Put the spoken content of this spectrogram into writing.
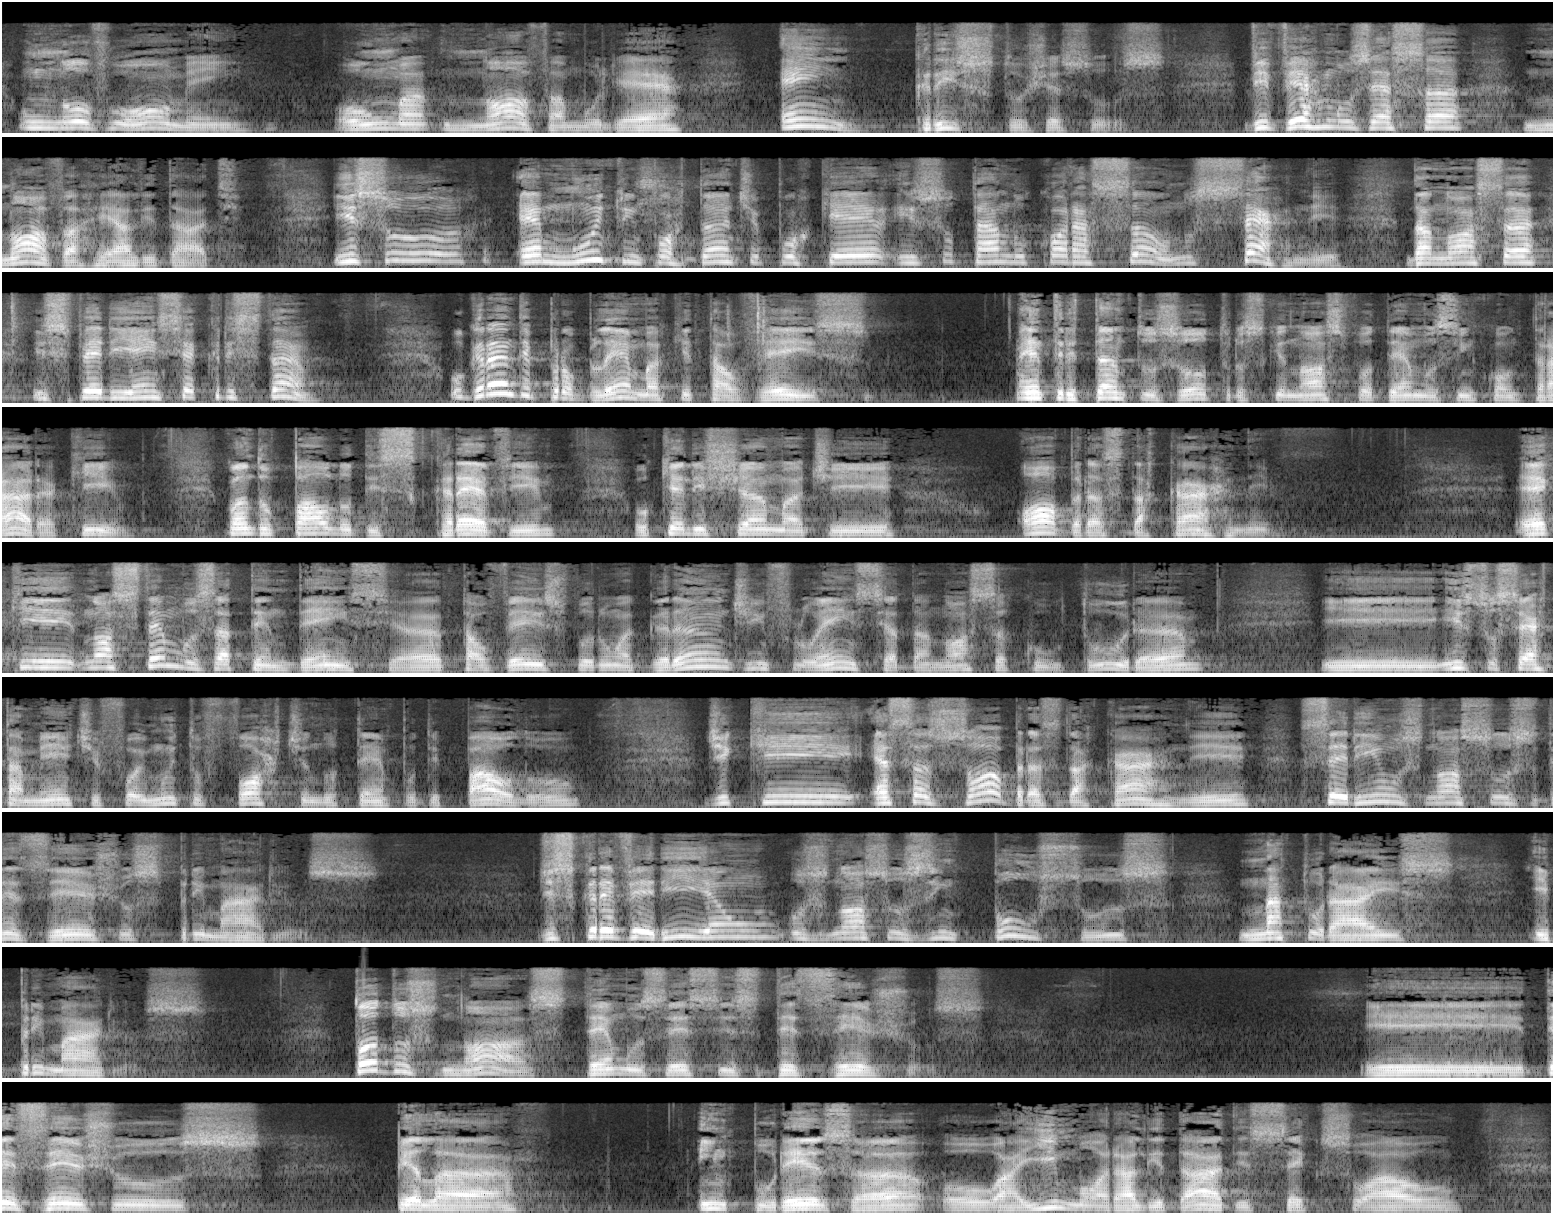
um novo homem ou uma nova mulher em Cristo Jesus? vivermos essa nova realidade. Isso é muito importante porque isso está no coração, no cerne da nossa experiência cristã. O grande problema que talvez, entre tantos outros que nós podemos encontrar aqui, quando Paulo descreve o que ele chama de obras da carne, é que nós temos a tendência, talvez por uma grande influência da nossa cultura, e isso certamente foi muito forte no tempo de Paulo, de que essas obras da carne seriam os nossos desejos primários, descreveriam os nossos impulsos naturais e primários. Todos nós temos esses desejos e desejos pela impureza ou a imoralidade sexual,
